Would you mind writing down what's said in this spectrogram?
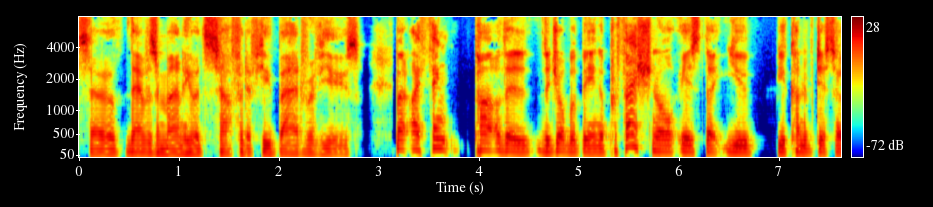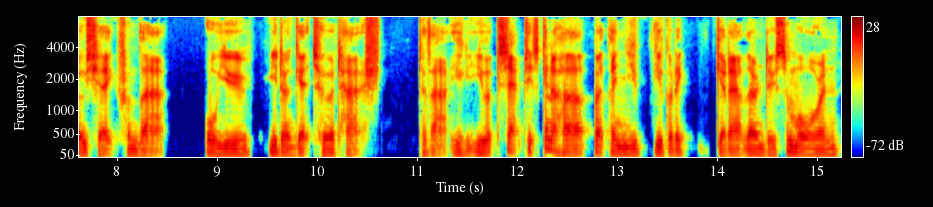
So there was a man who had suffered a few bad reviews. But I think part of the, the job of being a professional is that you you kind of dissociate from that or you you don't get too attached to that. You, you accept it's going to hurt, but then you you've got to get out there and do some more. And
